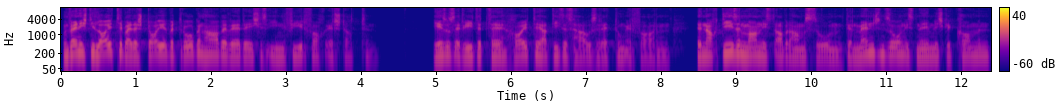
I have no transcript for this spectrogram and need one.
Und wenn ich die Leute bei der Steuer betrogen habe, werde ich es ihnen vierfach erstatten. Jesus erwiderte, heute hat dieses Haus Rettung erfahren, denn auch dieser Mann ist Abrahams Sohn. Der Menschensohn ist nämlich gekommen,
